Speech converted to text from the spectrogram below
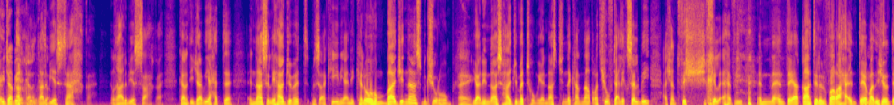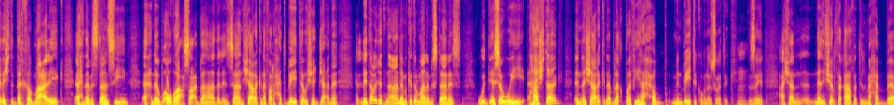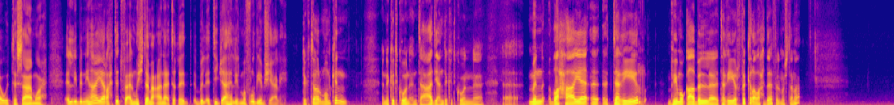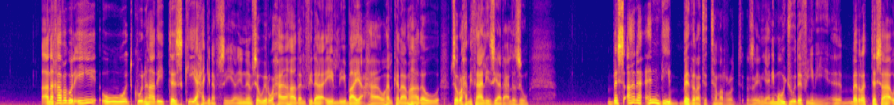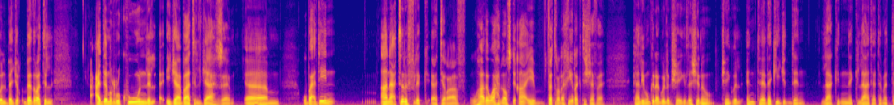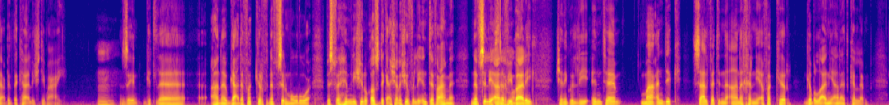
إيجابية أغ- كانت. الغالبية الساحقه الغالبية الساحقة. كانت إيجابية حتى الناس اللي هاجمت مساكين يعني كلوهم باجي الناس بقشورهم. أي. يعني الناس هاجمتهم. يعني الناس كنا كانت ناطرة تشوف تعليق سلبي عشان تفش خلقها فيه. إن أنت يا قاتل الفرح أنت يا ما أدري شنو أنت ليش تتدخل؟ ما عليك. إحنا مستانسين. إحنا بأوضاع صعبة. هذا الإنسان شاركنا فرحة بيته وشجعنا. لدرجة إن أنا من كثر ما أنا مستانس ودي أسوي هاشتاج إن شاركنا بلقطة فيها حب من بيتك ومن أسرتك. زين؟ عشان ننشر ثقافة المحبة والتسامح اللي بالنهاية راح تدفع المجتمع أنا أعتقد بالاتجاه اللي المفروض يمشي عليه. دكتور ممكن إنك تكون أنت عادي عندك تكون آه، من ضحايا آه، التغيير في مقابل تغيير فكرة واحدة في المجتمع؟ أنا خاف أقول إي وتكون هذه تزكيه حق نفسي. يعني انه مسوي روحه هذا الفدائي اللي بايعها وهالكلام. هذا ومسوي روحه مثالي زيادة على اللزوم. بس أنا عندي بذرة التمرد زين؟ يعني موجودة فيني. آه، بذرة التساؤل بذرة عدم الركون للإجابات الجاهزة. وبعدين أنا أعترف لك اعتراف وهذا واحد من أصدقائي الفترة الأخيرة اكتشفه. قال لي ممكن أقول لك شيء قلت له شنو؟ كان يقول أنت ذكي جدا لكنك لا تتمتع بالذكاء الاجتماعي مم. زين قلت له أنا قاعد أفكر في نفس الموضوع بس فهمني شنو قصدك عشان أشوف اللي أنت فاهمه نفس اللي نفس أنا في. بالي كان يقول لي أنت ما عندك سالفة إن أنا خلني أفكر قبل لا أني أنا أتكلم.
